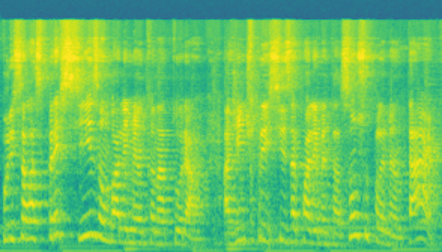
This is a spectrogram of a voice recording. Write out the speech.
Por isso elas precisam do alimento natural. A gente precisa, com a alimentação suplementar,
